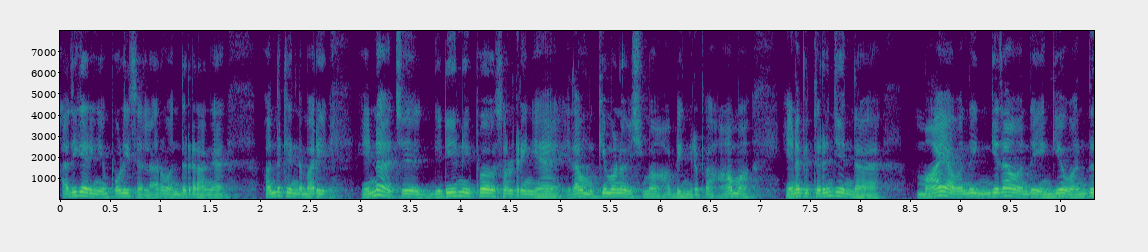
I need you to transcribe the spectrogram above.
அதிகாரிங்க போலீஸ் எல்லோரும் வந்துடுறாங்க. வந்துட்டு இந்த மாதிரி என்ன ஆச்சு திடீர்னு இப்போ சொல்கிறீங்க ஏதாவது முக்கியமான விஷயமா? அப்படிங்கிறப்ப ஆமாம் எனக்கு தெரிஞ்சு இந்த மாயா வந்து இங்கே தான் வந்து எங்கேயோ வந்து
